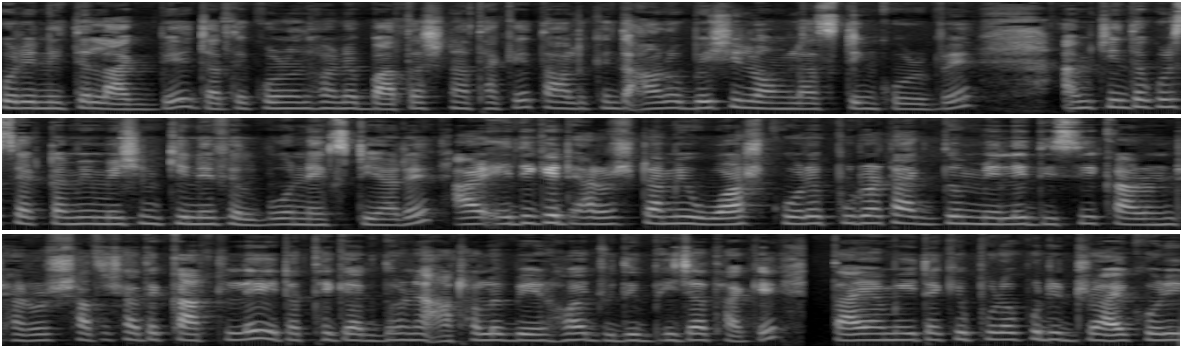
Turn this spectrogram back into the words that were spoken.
করে নিতে লাগবে, যাতে কোনো ধরনের বাতাস না থাকে, তাহলে কিন্তু আরও বেশি লং লাস্টিং করবে। আমি চিন্তা করছি একটা আমি মেশিন কিনে ফেলব নেক্সট ইয়ারে আর এদিকে ঢ্যাঁড়সটা আমি ওয়াশ করে পুরোটা একদম মেলে দিছি, কারণ ঢ্যাঁড়স সাথে সাথে কাটলে এটা থেকে এক ধরনের আঠালো বের হয়, যদি ভেজা থাকে। তাই আমি এটাকে পুরোপুরি ড্রাই করে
